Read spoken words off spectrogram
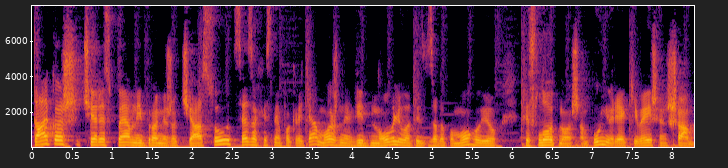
Також через певний проміжок часу це захисне покриття можна відновлювати за допомогою кислотного шампуню Reactivation Shampoo.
